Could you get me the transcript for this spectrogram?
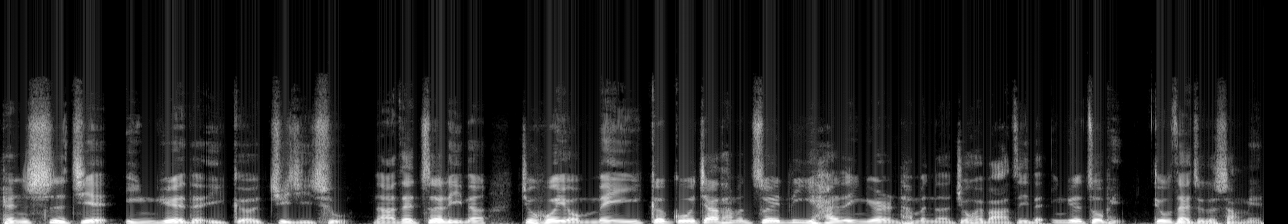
全世界音乐的一个聚集处。那在这里呢，就会有每一个国家他们最厉害的音乐人，他们呢就会把自己的音乐作品丢在这个上面。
